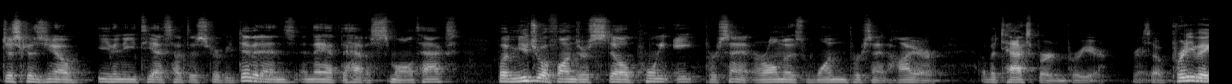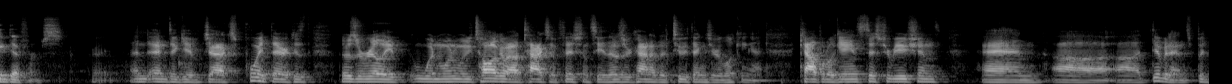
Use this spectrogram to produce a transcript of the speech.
Just because you know even ETFs have to distribute dividends and they have to have a small tax, but mutual funds are still 0.8 percent or almost one percent higher of a tax burden per year. Right. So pretty big difference. Right. And and to give Jack's point there, because those are really when when we talk about tax efficiency, those are kind of the two things you're looking at: capital gains distributions and uh, uh, dividends. But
